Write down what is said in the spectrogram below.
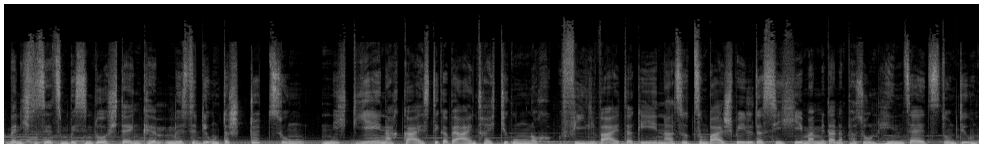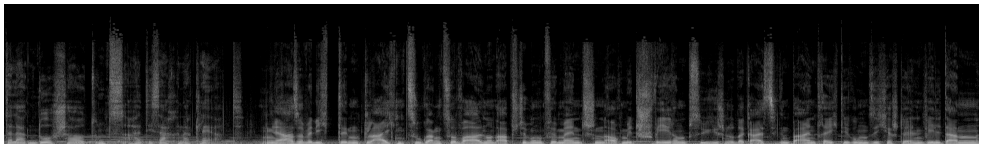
wenn ich das jetzt ein bisschen durchdenke, müsste die Unterstützung nicht je nach geistiger Beeinträchtigung noch viel weiter gehen. Also zum Beispiel, dass sich jemand mit einer Person hinsetzt und die Unterlagen durchschaut und halt die Sachen erklärt. Ja, also wenn ich den gleichen Zugang zu Wahlen und Abstimmungen für Menschen auch mit schweren psychischen oder geistigen Beeinträchtigungen sicherstellen will, dann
